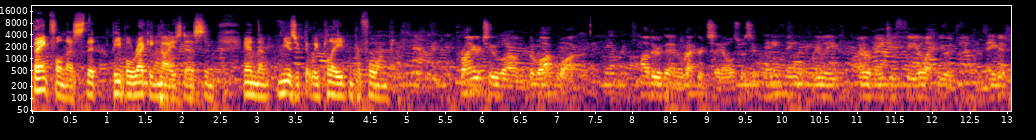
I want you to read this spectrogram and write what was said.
thankfulness that people recognized us and, and the music that we played and performed. Prior to um, the Rock Walk, other than record sales, was there anything that really ever made you feel like you had made it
